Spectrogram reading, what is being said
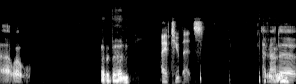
Uh, whoa. I have a bed. I have two beds. I found a.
